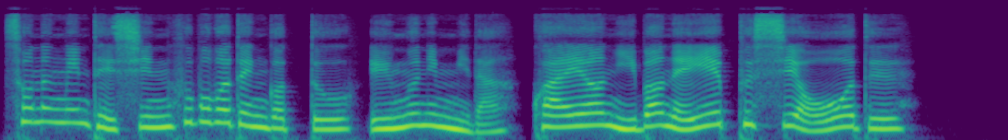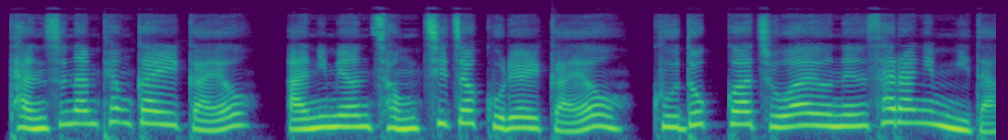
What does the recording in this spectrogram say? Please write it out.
손흥민 대신 후보가 된 것도 의문입니다. 과연 이번 AFC 어워드 단순한 평가일까요? 아니면 정치적 고려일까요? 구독과 좋아요는 사랑입니다.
